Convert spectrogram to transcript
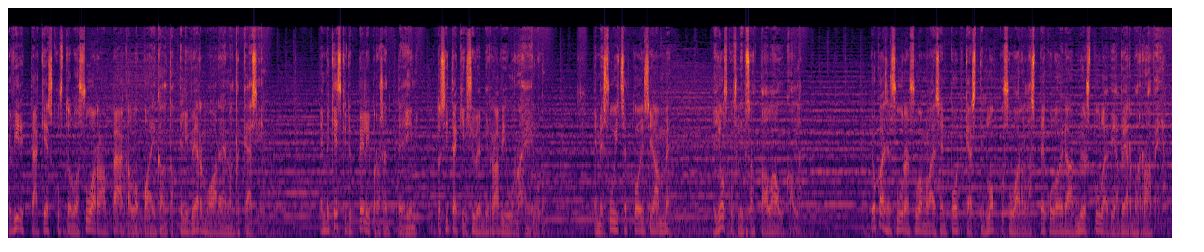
ja virittää keskustelua suoraan pääkallopaikalta eli Vermoareenalta käsin. Emme keskity peliprosentteihin, mutta sitäkin syvemmin raviurheiluun. Emme suitse toisiamme ja joskus lipsahtaa laukalle. Jokaisen suuren suomalaisen podcastin loppusuoralla spekuloidaan myös tulevia Vermon raveja.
